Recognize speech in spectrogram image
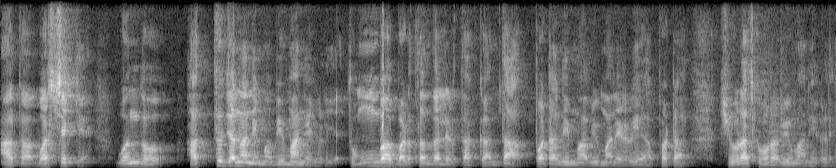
ಆತ ವರ್ಷಕ್ಕೆ ಒಂದು ಹತ್ತು ಜನ ನಿಮ್ಮ ಅಭಿಮಾನಿಗಳಿಗೆ, ತುಂಬ ಬಡತನದಲ್ಲಿರ್ತಕ್ಕಂಥ ಅಪ್ಪಟ ನಿಮ್ಮ ಅಭಿಮಾನಿಗಳಿಗೆ, ಅಪ್ಪಟ ಶಿವರಾಜ್ ಕುಮಾರ್ ಅಭಿಮಾನಿಗಳೇ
